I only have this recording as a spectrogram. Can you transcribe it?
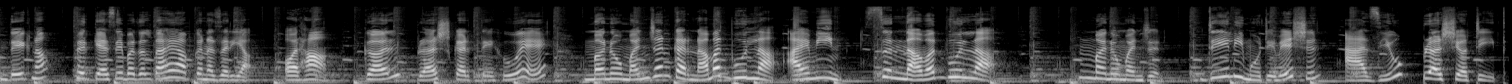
देखना फिर कैसे बदलता है आपका नज़रिया। और हाँ कल ब्रश करते हुए मनोमंजन करना मत भूलना। आई I मीन mean, सुनना मत भूलना। मनोमंजन daily motivation as you brush your teeth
